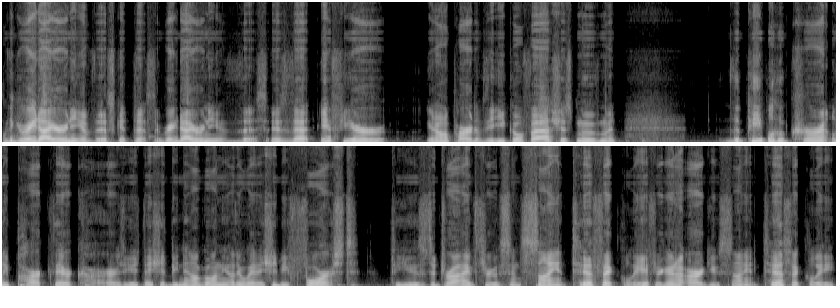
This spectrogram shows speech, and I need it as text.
the great irony of this, get this, the great irony of this is that if you're, you know, a part of the eco-fascist movement, the people who currently park their cars, they should be now going the other way. They should be forced to use the drive-through since scientifically, if you're going to argue scientifically,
